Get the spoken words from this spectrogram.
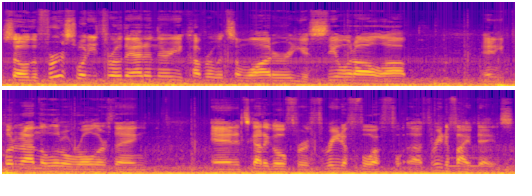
So the first one, you throw that in there, you cover it with some water, you seal it all up, and you put it on the little roller thing, and it's got to go for three to four, uh, three to five days.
